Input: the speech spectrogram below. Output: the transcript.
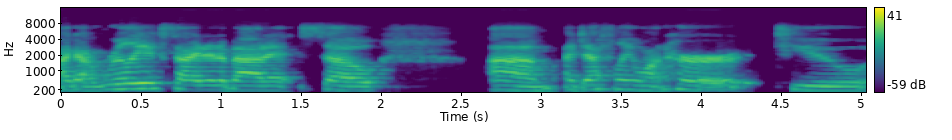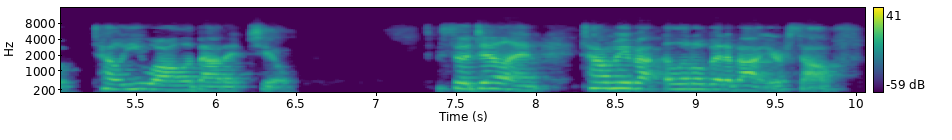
I got really excited about it. So um, I definitely want her to tell you all about it too. So, Dylan, tell me about a little bit about yourself.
